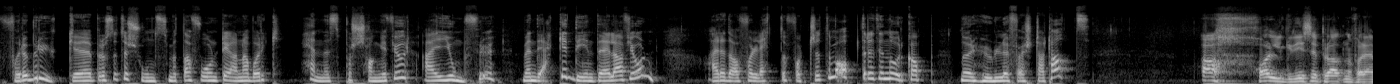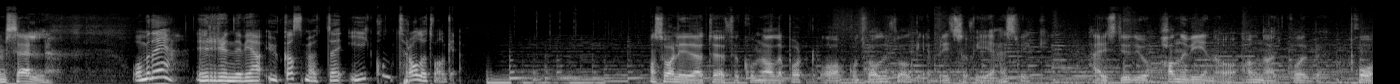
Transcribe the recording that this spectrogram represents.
For å bruke prostitusjonsmetaforen til Erna Borch, hennes Porsangerfjord er jomfru, men det er ikke din del av fjorden. Er det da for lett å fortsette med oppdrett i Nordkapp når hullet først er tatt? Ah, hold grisepraten for dem selv. Og med det runder vi av ukas møte i kontrollutvalget. Ansvarlig redaktør for Kommunal Rapport og kontrollutvalget er Britt Sofie Hesvik. Her i studio Hanne Wien og Agnar Kårbø. På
